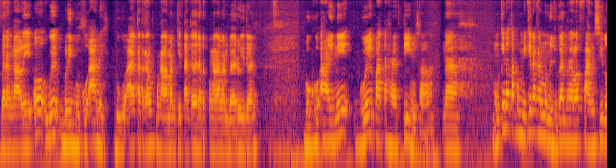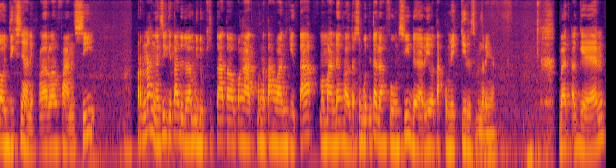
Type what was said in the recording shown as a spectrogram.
Barangkali, oh gue beli buku A nih, buku A katakanlah pengalaman kita, kita dapat pengalaman baru gitu kan. Buku A ini gue patah hati misalnya. Nah, mungkin otak pemikir akan menunjukkan relevansi logiknya nih, relevansi pernah nggak sih kita di dalam hidup kita atau pengetahuan kita memandang hal tersebut itu adalah fungsi dari otak pemikir sebenarnya. But again,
